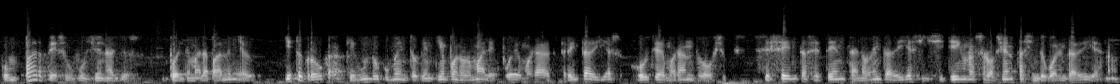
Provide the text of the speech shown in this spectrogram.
con parte de sus funcionarios por el tema de la pandemia. Y esto provoca que un documento que en tiempos normales puede demorar 30 días, hoy esté demorando 60, 70, 90 días y si tiene una observación hasta 140 días, ¿no?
